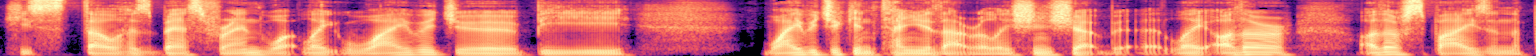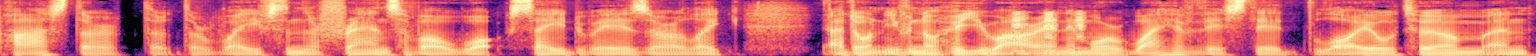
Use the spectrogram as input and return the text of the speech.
he's still his best friend. What, like, why would you be why would you continue that relationship? Like other other spies in the past, their, their, their wives and their friends have all walked sideways, or like, I don't even know who you are anymore. why have they stayed loyal to him, and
